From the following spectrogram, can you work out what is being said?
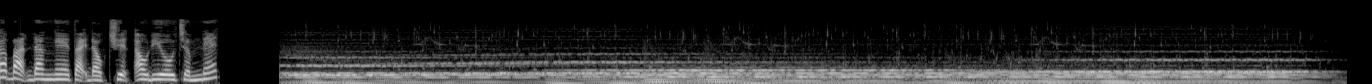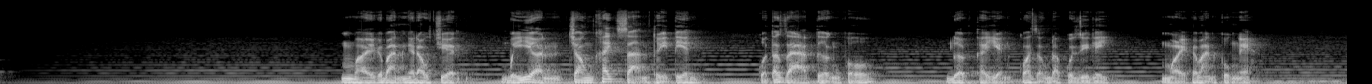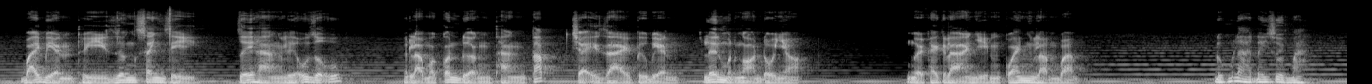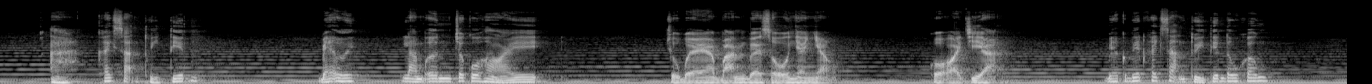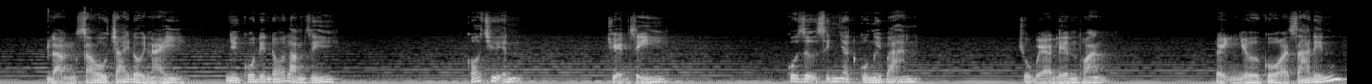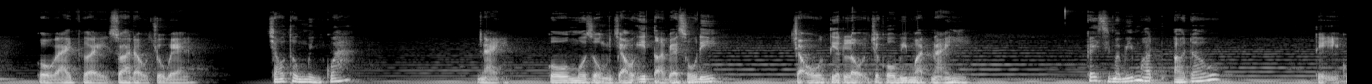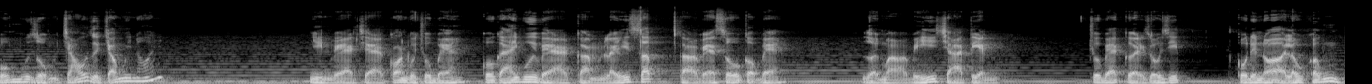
Các bạn đang nghe tại đọc chuyện audio.net Mời các bạn nghe đọc truyện Bí ẩn trong khách sạn Thủy Tiên của tác giả Tường Phố, được thể hiện qua giọng đọc của Duy Ly. Mời các bạn cùng nghe. Bãi biển Thủy Dương xanh dì dưới hàng liễu rũ là một con đường thẳng tắp chạy dài từ biển lên một ngọn đồi nhỏ. Người khách lạ nhìn quanh lầm bẩm. Đúng là đây rồi mà. À khách sạn Thủy Tiên Bé ơi Làm ơn cho cô hỏi. Chú bé bán vé số nhanh nhậu Cô hỏi chi ạ? Bé có biết khách sạn Thủy Tiên đâu không? Đằng sau trái đồi này Nhưng cô đến đó làm gì Có chuyện. Chuyện gì? Cô dự sinh nhật của người bạn. Chú bé liên thoáng. Hình như cô ở xa đến. Cô gái cười xoa đầu chú bé. Cháu thông minh quá. Này Cô mua dùng cháu ít tờ vé số đi. Cháu tiết lộ cho cô bí mật này. Cái gì mà bí mật? Ở đâu? Thì cô mua dùng cháu rồi cháu mới nói Nhìn vẻ trẻ con của chú bé, Cô gái vui vẻ cầm lấy sấp tờ vé số cậu bé, Rồi mở ví trả tiền. Chú bé cười dối rít. Cô đến đó ở lâu không?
